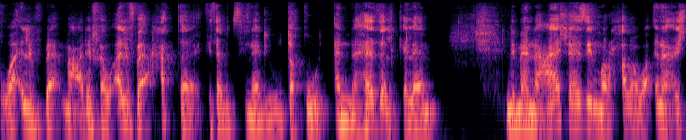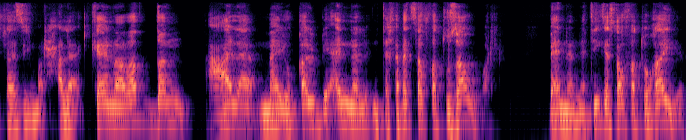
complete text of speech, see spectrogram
وألف باء معرفة وألف باء حتى كتابة سيناريو تقول أن هذا الكلام لمن عاش هذه المرحلة وأنا عشت هذه المرحلة كان ردا على ما يقال بأن الانتخابات سوف تزور بأن النتيجة سوف تغير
